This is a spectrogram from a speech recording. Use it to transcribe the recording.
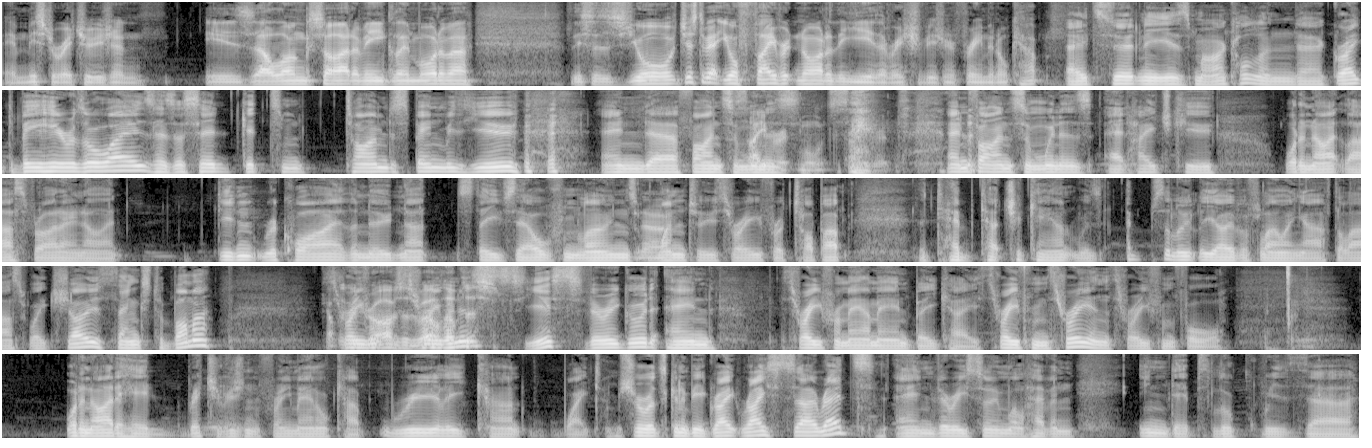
and Mr. Retrovision is alongside of me, Glen Mortimer. This is your just about your favourite night of the year, the Retrovision Fremantle Cup. It certainly is, Michael, and uh, great to be here as always. As I said, get some time to spend with you and uh, find some Savour winners. it, Mort, savour it. and find some winners at HQ. What a night last Friday night. Didn't require the nude nut Steve Zell from Loans No. one two three for a top up. The Tab Touch account was absolutely overflowing after last week's show, thanks to Bomber. Couple of drives as three well helped winners. us. Yes, very good. And three from our man BK. Three from three and three from four. What a night ahead, Retrovision Fremantle Cup. Really can't wait. I'm sure it's going to be a great race, uh, Rads, and very soon we'll have an in-depth look with uh,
